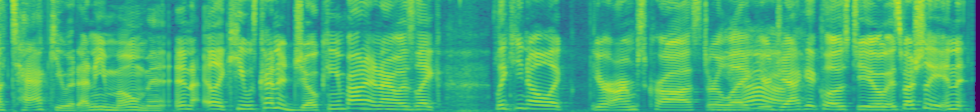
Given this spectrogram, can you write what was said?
attack you at any moment." And like he was kind of joking about it and I was like, like you know, like your arms crossed or like your jacket close to you, especially in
